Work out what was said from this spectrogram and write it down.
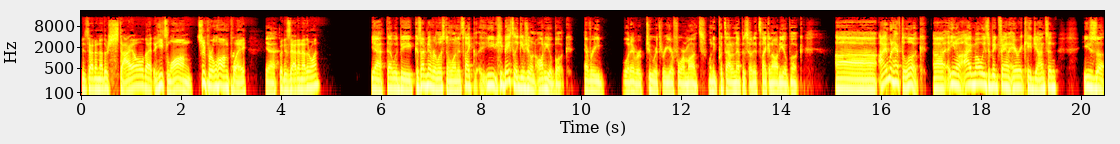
Is that another style that he's long, super long play? Yeah. But is that another one? Yeah, that would be because I've never listened to one. It's like you, he basically gives you an audiobook every whatever two or three or four months when he puts out an episode. It's like an audiobook. Uh, I would have to look. Uh, you know, I'm always a big fan of Erik K. Johnson. He's uh,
